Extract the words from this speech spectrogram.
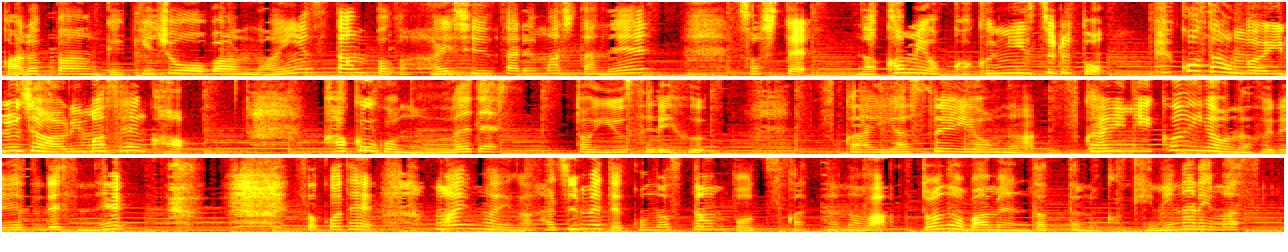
ガルパン劇場版 LINE スタンプが配信されましたね。そして、中身を確認すると、ペコさんがいるじゃありませんか。覚悟の上です。というセリフ。使いやすいような、使いにくいようなフレーズですね。そこで、マイマイが初めてこのスタンプを使ったのは、どの場面だったのか気になります。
